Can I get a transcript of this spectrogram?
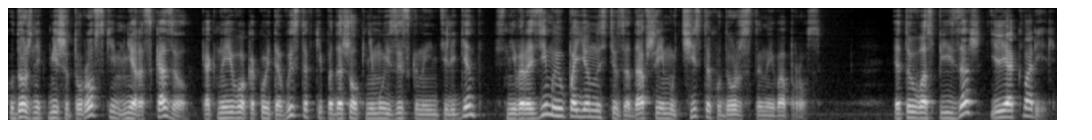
Художник Миша Туровский мне рассказывал, как на его какой-то выставке подошел к нему изысканный интеллигент с невыразимой упоенностью задавший ему чисто художественный вопрос. «Это у вас пейзаж или акварель?»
